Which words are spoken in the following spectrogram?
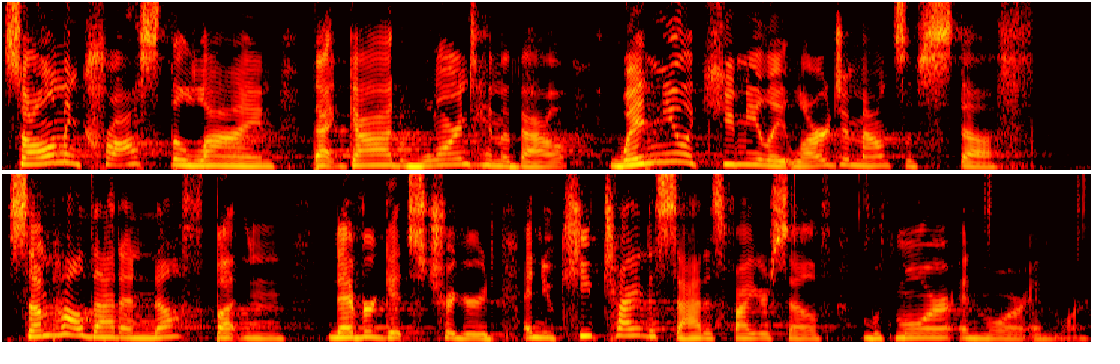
Solomon crossed the line that God warned him about. When you accumulate large amounts of stuff, Somehow that enough button never gets triggered, and you keep trying to satisfy yourself with more and more and more,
